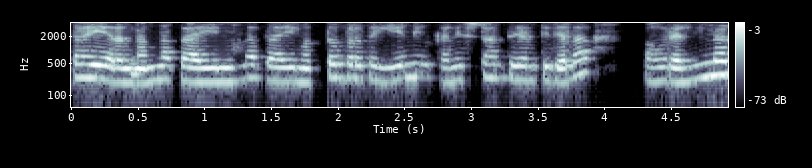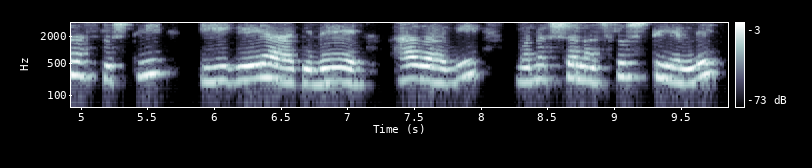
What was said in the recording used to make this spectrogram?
ತಾಯಿಯರ, ನನ್ನ ತಾಯಿ, ನಿನ್ನ ತಾಯಿ, ಮತ್ತೊಬ್ಬರ ತಾಯಿ, ಏನ್ ನೀನ್ ಕನಿಷ್ಠ ಅಂತ ಹೇಳ್ತಿದ್ಯಲ್ಲ, ಅವರೆಲ್ಲರ ಸೃಷ್ಟಿ ಹೀಗೇ ಆಗಿದೆ. ಹಾಗಾಗಿ ಮನುಷ್ಯನ ಸೃಷ್ಟಿಯಲ್ಲಿ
